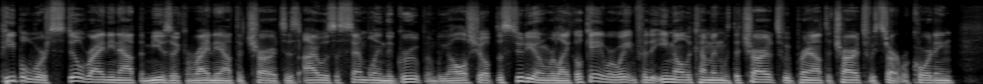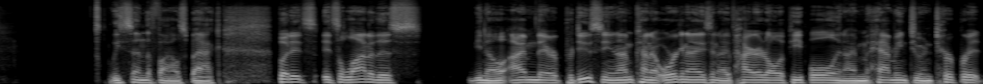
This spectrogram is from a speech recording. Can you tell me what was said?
people were still writing out the music and writing out the charts as I was assembling the group and we all show up the studio and we're like, okay, we're waiting for the email to come in with the charts. We print out the charts, we start recording, we send the files back. But it's it's a lot of this, you know, I'm there producing and I'm kind of organizing. I've hired all the people and I'm having to interpret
